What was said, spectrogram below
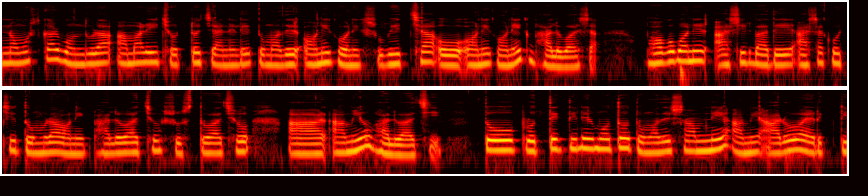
নমস্কার বন্ধুরা, আমার এই ছোট্ট চ্যানেলে তোমাদের অনেক অনেক শুভেচ্ছা ও অনেক অনেক ভালোবাসা। ভগবানের আশীর্বাদে আশা করছি তোমরা অনেক ভালো আছো, সুস্থ আছো আর আমিও ভালো আছি। তো প্রত্যেক দিনের মতো তোমাদের সামনে আমি আরও একটি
